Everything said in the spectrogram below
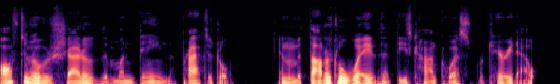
often overshadowed the mundane, the practical, and the methodical way that these conquests were carried out.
